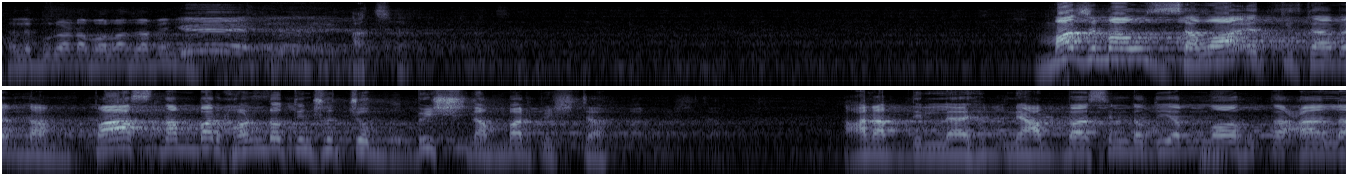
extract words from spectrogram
তাহলে বুড়াটা বলা যাবে না আচ্ছা মাজমাউজ জাওয়ায়েদ কিতাবের নাম পাঁচ নাম্বার খণ্ড তিনশো চব্বিশ নাম্বার পৃষ্ঠা عن عبد الله بن عباس رضي الله تعالى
